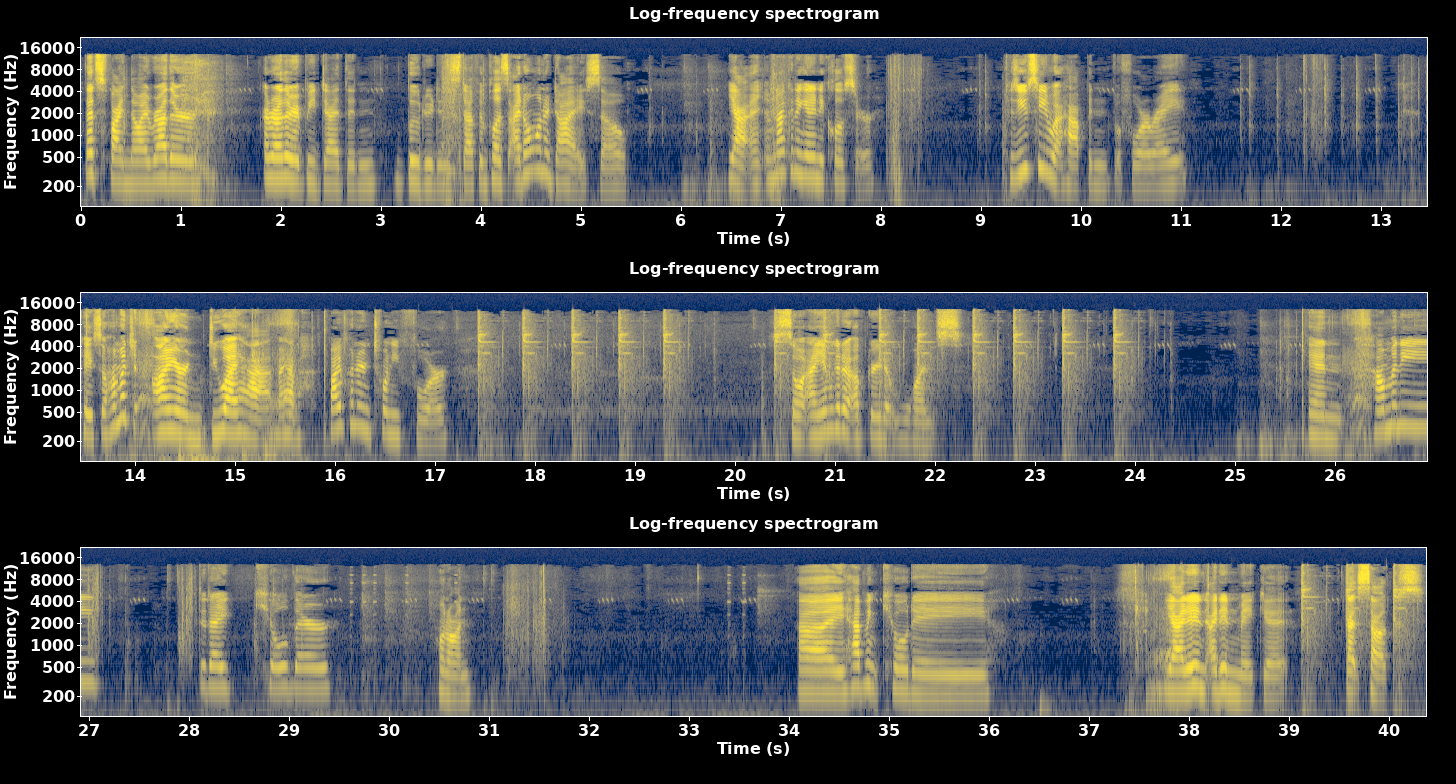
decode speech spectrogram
That's fine though. I rather I'd rather it be dead than booted and stuff. And plus, I don't want to die, so yeah, I'm not gonna get any closer. Cause you've seen what happened before, right? Okay, so how much iron do I have? I have 524. So I am gonna upgrade it once. And how many did I kill there? Hold on. I haven't killed a... Yeah, I didn't I didn't make it. That sucks.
